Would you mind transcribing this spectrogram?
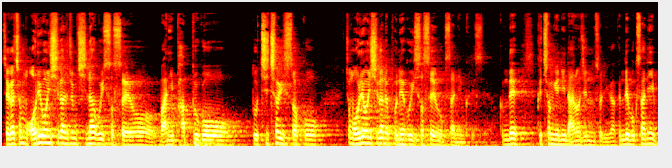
제가 좀 어려운 시간을 좀 지나고 있었어요. 많이 바쁘고 또 지쳐 있었고 좀 어려운 시간을 보내고 있었어요. 목사님 그랬어요. 근데 그 청년이 나눠지는 소리가 근데 목사님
